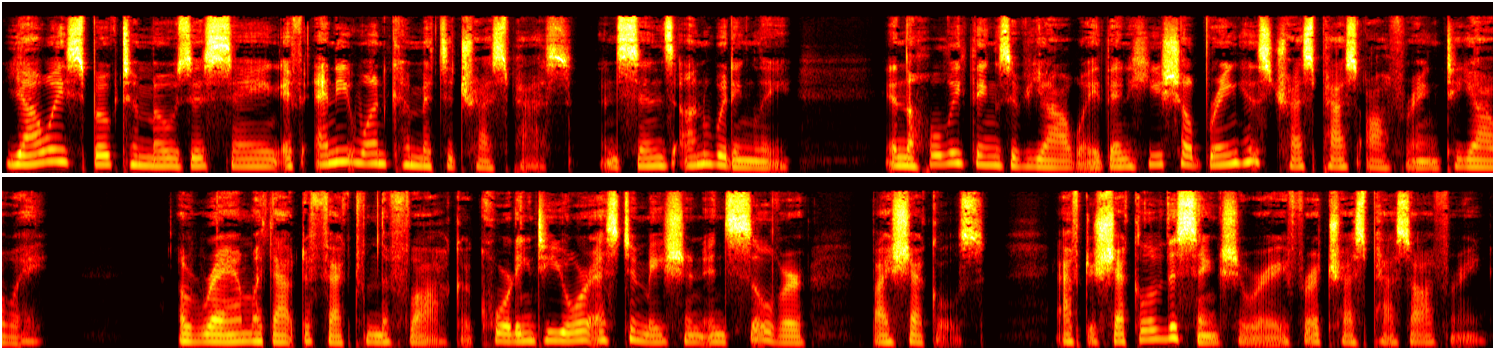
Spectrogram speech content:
Yahweh spoke to Moses, saying, If anyone commits a trespass and sins unwittingly in the holy things of Yahweh, then he shall bring his trespass offering to Yahweh, a ram without defect from the flock, according to your estimation in silver by shekels, after shekel of the sanctuary for a trespass offering.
